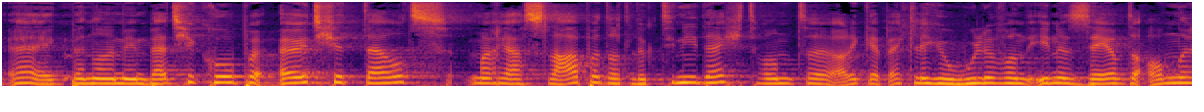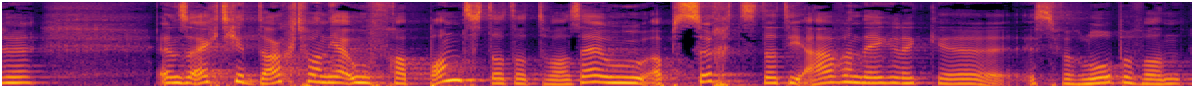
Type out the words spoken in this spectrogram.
Hè. Ik ben dan in mijn bed gekropen, uitgeteld. Maar ja, slapen, dat lukte niet echt. Want uh, ik heb echt liggen woelen van de ene zij op de andere. En zo echt gedacht van, ja, hoe frappant dat dat was. Hoe absurd dat die avond eigenlijk uh, is verlopen. Van,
